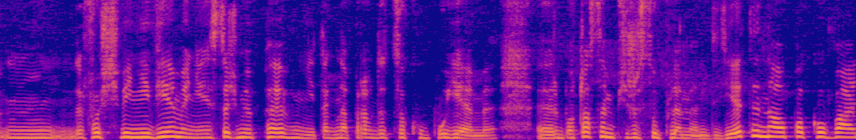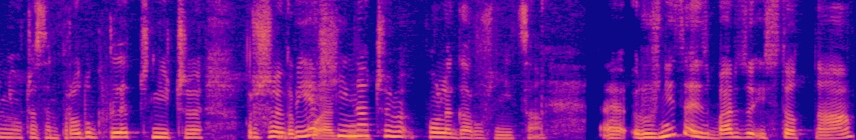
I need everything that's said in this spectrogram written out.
mm, właściwie nie wiemy, nie jesteśmy pewni tak naprawdę, co kupujemy, bo czasem pisze suplement diety na opakowaniu, czasem produkt leczniczy. Proszę Dokładnie. wyjaśnij, na czym polega różnica? Różnica jest bardzo istotna.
